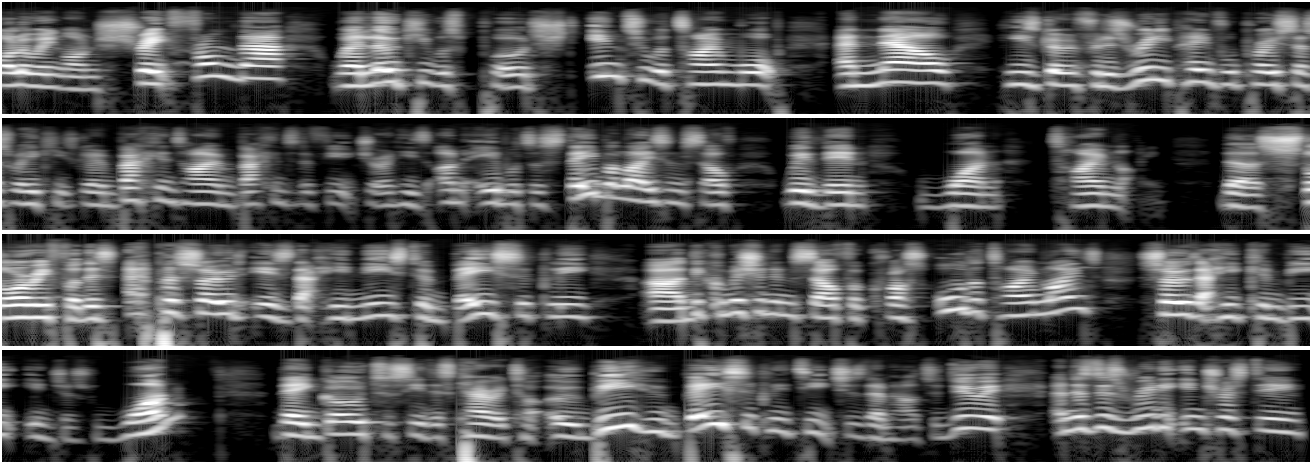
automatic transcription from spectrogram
following on straight from that, where Loki was pushed into a time warp, and now he's going through this really painful process where he keeps going back in time, back into the future, and he's unable to stabilize himself within one timeline. The story for this episode is that he needs to basically uh, decommission himself across all the timelines so that he can be in just one. They go to see this character OB who basically teaches them how to do it. And there's this really interesting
